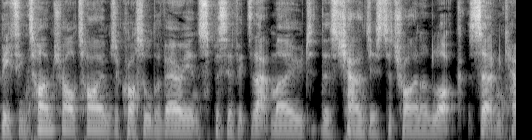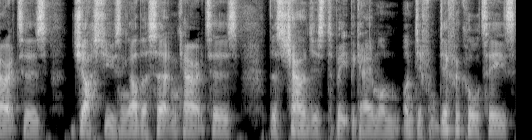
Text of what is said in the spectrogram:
beating time trial times across all the variants specific to that mode. There's challenges to try and unlock certain characters just using other certain characters. There's challenges to beat the game on, on different difficulties.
